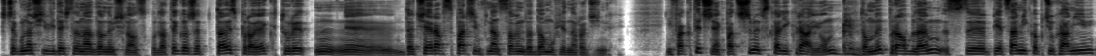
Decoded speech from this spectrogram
W szczególności widać to na Dolnym Śląsku, dlatego że to jest projekt, który mm, e, dociera wsparciem finansowym do domów jednorodzinnych. I faktycznie, jak patrzymy w skali kraju, to my problem z piecami, kopciuchami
